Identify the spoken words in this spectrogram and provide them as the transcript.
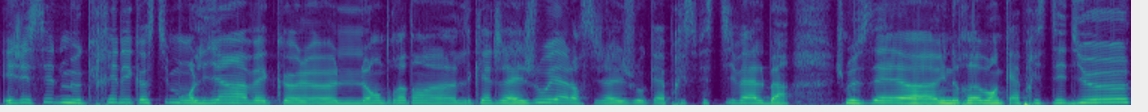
Et j'essaie de me créer des costumes en lien avec euh, l'endroit dans lequel j'allais jouer. Alors, si j'allais jouer au Caprice Festival, ben, je me faisais euh, une robe en Caprice des Dieux.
